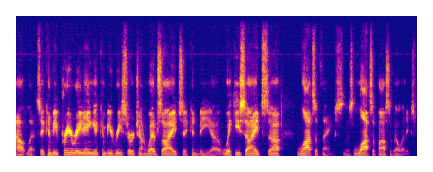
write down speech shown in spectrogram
outlets. It can be pre-reading, it can be research on websites, it can be uh, wiki sites, uh, lots of things. There's lots of possibilities.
